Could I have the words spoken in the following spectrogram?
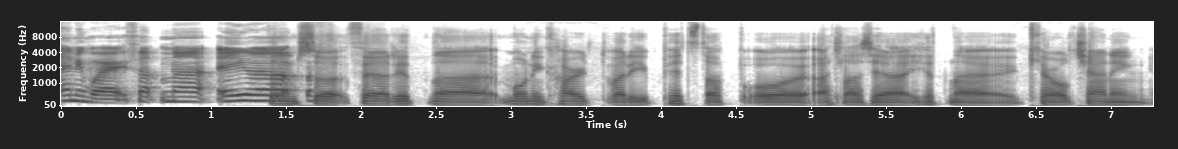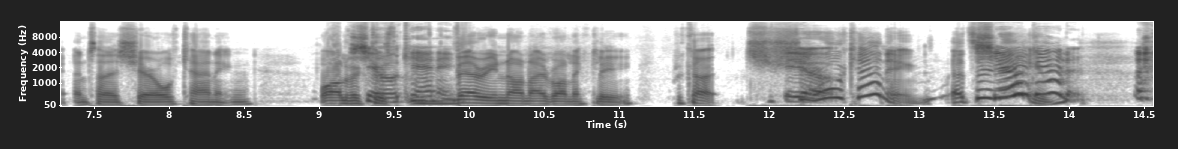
Anyway, þannig að eiga Það er eins og þegar hérna Monique Hart var í pitstop og ætlaði að segja hérna Carol Channing en sagði Cheryl Canning. Og alveg Canning. very non-ironically. Cheryl Canning, that's her Cheryl name.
